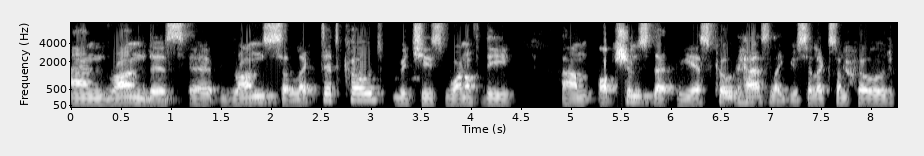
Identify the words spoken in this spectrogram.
and run this uh, run selected code, which is one of the um, options that VS Code has, like you select some code.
